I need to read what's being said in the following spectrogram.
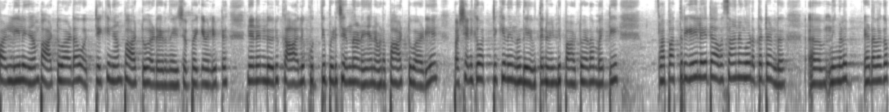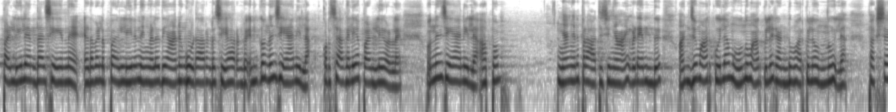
പള്ളിയിൽ ഞാൻ പാട്ടുപാടാൻ ഒറ്റയ്ക്ക് ഞാൻ പാട്ടുപാടായിരുന്നു യേശുപ്പയ്ക്ക് വേണ്ടിയിട്ട്. ഞാൻ എന്റെ ഒരു കാൽ കുത്തി പിടിച്ചെന്നാണ് ഞാൻ അവിടെ പാട്ടുപാടിയത് പക്ഷേ എനിക്ക് ഒറ്റയ്ക്ക് നിന്ന് ദൈവത്തിന് വേണ്ടി പാട്ടുപാടാൻ പറ്റി. ആ പത്രികയിലേറ്റ് അവസാനം കൊടുത്തിട്ടുണ്ട്. നിങ്ങൾ ഇടവക പള്ളിയിൽ എന്താ ചെയ്യുന്നത് ഇടവക പള്ളിയിൽ നിങ്ങൾ ധ്യാനം കൂടാറുണ്ടോ ചെയ്യാറുണ്ടോ? എനിക്കൊന്നും ചെയ്യാനില്ല. കുറച്ച് അകലെയ പള്ളിയുള്ളേ ഒന്നും ചെയ്യാനില്ല. അപ്പം ഞാൻ അങ്ങനെ പ്രാർത്ഥിച്ചു. ഞാൻ ഇവിടെ എന്ത്? അഞ്ച് മാർക്കുമില്ല മൂന്ന് മാർക്കില്ല രണ്ട് മാർക്കില്ല ഒന്നുമില്ല. പക്ഷേ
